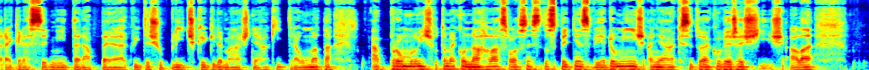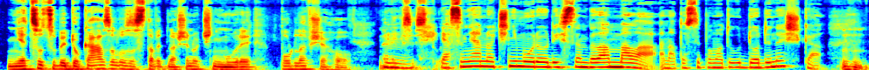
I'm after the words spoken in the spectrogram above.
regresivní terapie, takový ty šuplíčky, kde máš nějaký traumata a promluvíš o tom jako nahlas, vlastně si to zpětně zvědomíš a nějak si to jako vyřešíš, ale něco, co by dokázalo zastavit naše noční můry, podle všeho neexistuje. Hmm. Já jsem měla noční můru, když jsem byla malá a na to si pamatuju do dneška. Hmm.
